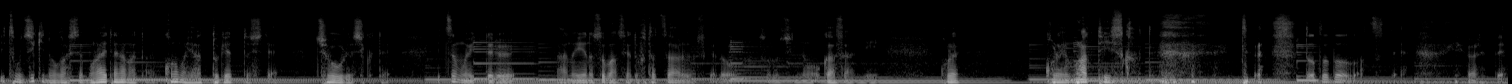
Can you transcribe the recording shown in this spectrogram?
いつも時期逃してもらえてなかったのでこの前やっとゲットして。超嬉しくて。いつも言ってるあの家のそばの銭湯2つあるんですけどそのうちのお母さんにこれこれもらっていいですか？って。どうぞどうぞっつって言われて。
